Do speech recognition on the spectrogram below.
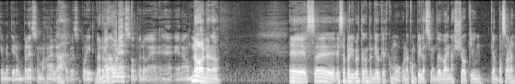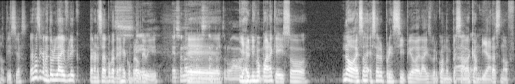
que metieron preso más adelante, Ah, preso político. verdad. No por eso, pero eh, eh, era un No, no, no. Ese- esa película tengo entendido que es como una compilación de vainas shocking que han pasado en las noticias. Es básicamente un live leak, pero en esa época tenías que comprar Sí. un DVD. Eso no me parece tan Eh, perturbador. Y es el mismo pana que hizo... No, ese, ese era el principio del iceberg cuando empezaba a bueno. cambiar a Snuff.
